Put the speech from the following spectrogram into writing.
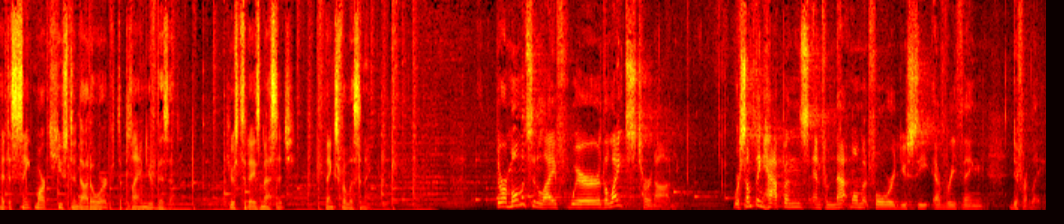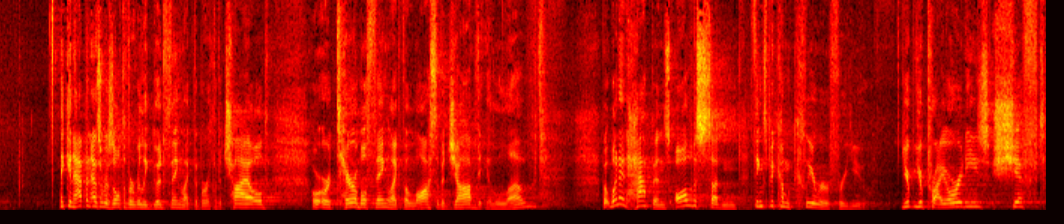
Head to stmarkhouston.org to plan your visit. Here's today's message. Thanks for listening. There are moments in life where the lights turn on, where something happens, and from that moment forward, you see everything differently. It can happen as a result of a really good thing, like the birth of a child, or, or a terrible thing, like the loss of a job that you loved. But when it happens, all of a sudden, things become clearer for you. Your, your priorities shift.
